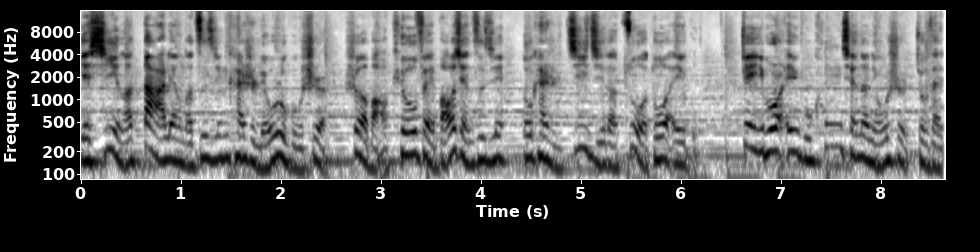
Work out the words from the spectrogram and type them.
也吸引了大量的资金开始流入股市，社保、Q 费、保险资金都开始积极的做多 A 股。这一波 A 股空前的牛市就在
